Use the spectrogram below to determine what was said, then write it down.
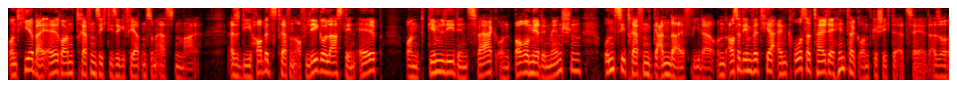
und hier bei Elrond treffen sich diese Gefährten zum ersten Mal. Also die Hobbits treffen auf Legolas, den Elb, und Gimli, den Zwerg, und Boromir, den Menschen, und sie treffen Gandalf wieder. Und außerdem wird hier ein großer Teil der Hintergrundgeschichte erzählt. Also,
